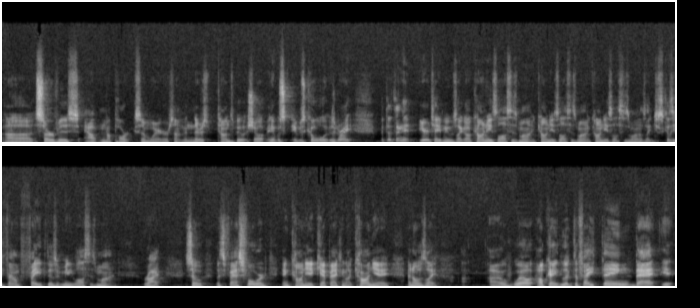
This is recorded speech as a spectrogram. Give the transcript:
uh, service out in a park somewhere or something. And there's tons of people that show up, and it was it was cool. It was great. But the thing that irritated me was like, oh, Kanye's lost his mind. Kanye's lost his mind. Kanye's lost his mind. I was like, just because he found faith doesn't mean he lost his mind, right? So let's fast forward, and Kanye kept acting like Kanye, and I was like. Uh, well, okay. Look, the faith thing that it,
